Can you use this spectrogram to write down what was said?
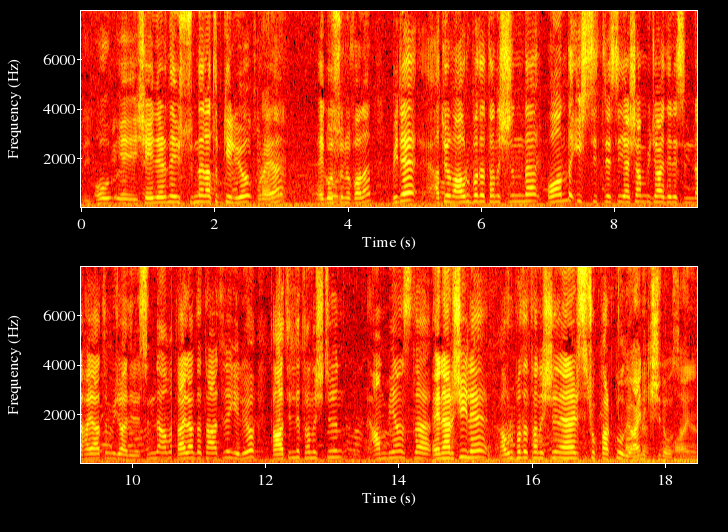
da değil. O e, şeylerini üstünden atıp geliyor buraya. Aynen. Egosunu falan. Bir de atıyorum Avrupa'da tanıştığında o anda iş stresi, yaşam mücadelesinde, hayatın mücadelesinde ama Tayland'a tatile geliyor. Tatilde tanıştığın ambiyansla, enerjiyle Avrupa'da tanıştığın enerjisi çok farklı oluyor. Aynı kişi de olsa. Aynen.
